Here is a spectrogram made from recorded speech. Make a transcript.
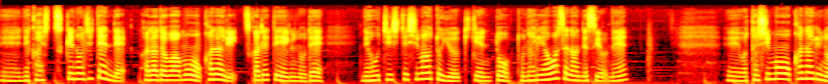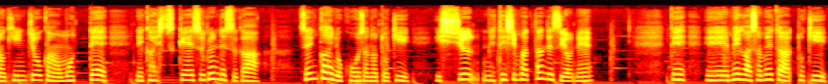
えー、寝かしつけの時点で体はもうかなり疲れているので寝落ちしてしまうという危険と隣り合わせなんですよね。えー、私もかなりの緊張感を持って寝かしつけするんですが前回の講座の時一瞬寝てしまったんですよね。で、えー、目が覚めた時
